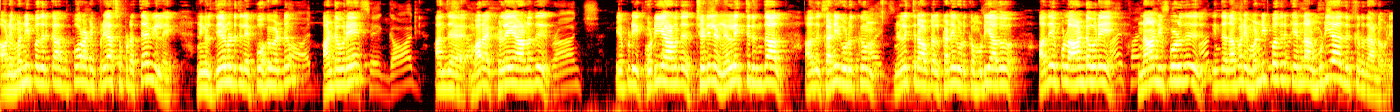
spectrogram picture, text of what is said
அவனை மன்னிப்பதற்காக போராடி பிரயாசப்பட தேவையில்லை. நீங்கள் தேவனிடத்திலே போக வேண்டும். ஆண்டவரே அந்த மர கிளையானது எப்படி கொடியானது செடியில் நிலைத்திருந்தால் அது கனி கொடுக்கும்? நிலைத்திராவிட்டால் கனி கொடுக்க முடியாதோ? அதே போல ஆண்டவரே நான் இப்பொழுது இந்த நபரை மன்னிப்பதற்கு என்னால் முடியாது இருக்கிறது ஆண்டவரே.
